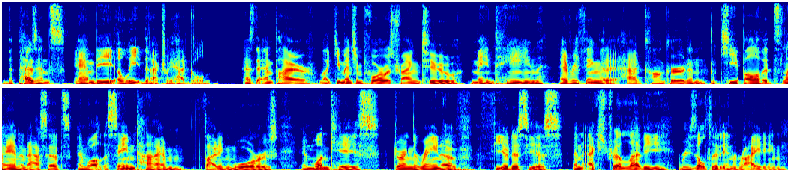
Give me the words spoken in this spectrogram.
the peasants and the elite that actually had gold. As the empire, like you mentioned before, was trying to maintain everything that it had conquered and keep all of its land and assets, and while at the same time fighting wars, in one case, during the reign of Theodosius, an extra levy resulted in rioting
